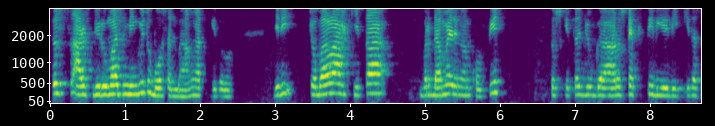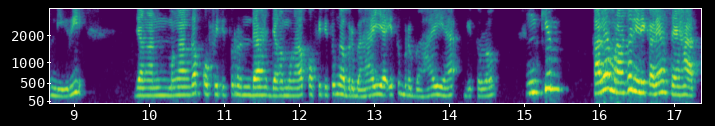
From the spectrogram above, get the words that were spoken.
terus harus di rumah seminggu itu bosan banget gitu jadi cobalah kita berdamai dengan COVID, terus kita juga harus safety diri kita sendiri. Jangan menganggap COVID itu rendah, jangan menganggap COVID itu nggak berbahaya, itu berbahaya gitu loh. Mungkin kalian merasa diri kalian sehat,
